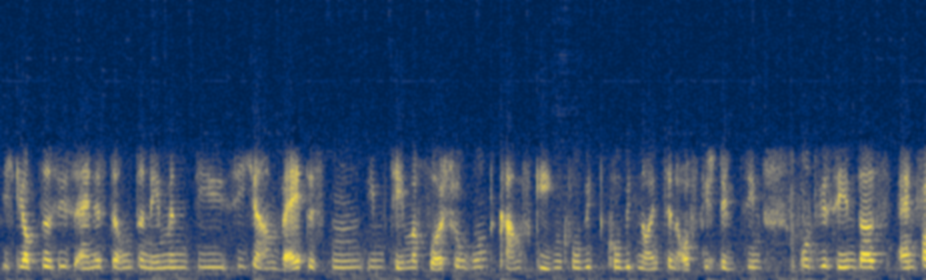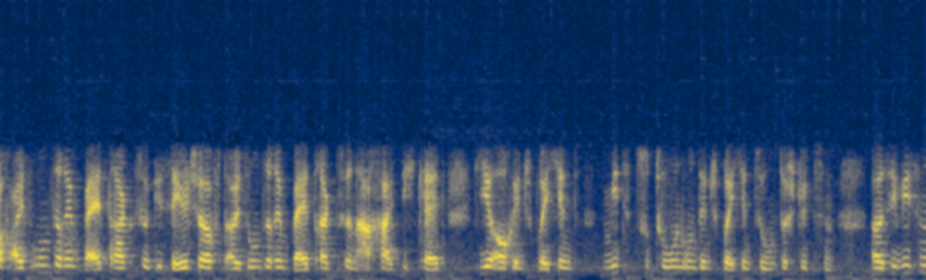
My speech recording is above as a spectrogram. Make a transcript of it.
Ich glaube, das ist eines der Unternehmen, die sicher am weitesten im Thema Forschung und Kampf gegen Covid-19 aufgestellt sind. Und wir sehen das einfach als unseren Beitrag zur Gesellschaft, als unseren Beitrag zur Nachhaltigkeit, hier auch entsprechend mitzutun und entsprechend zu unterstützen. Äh, Sie wissen,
